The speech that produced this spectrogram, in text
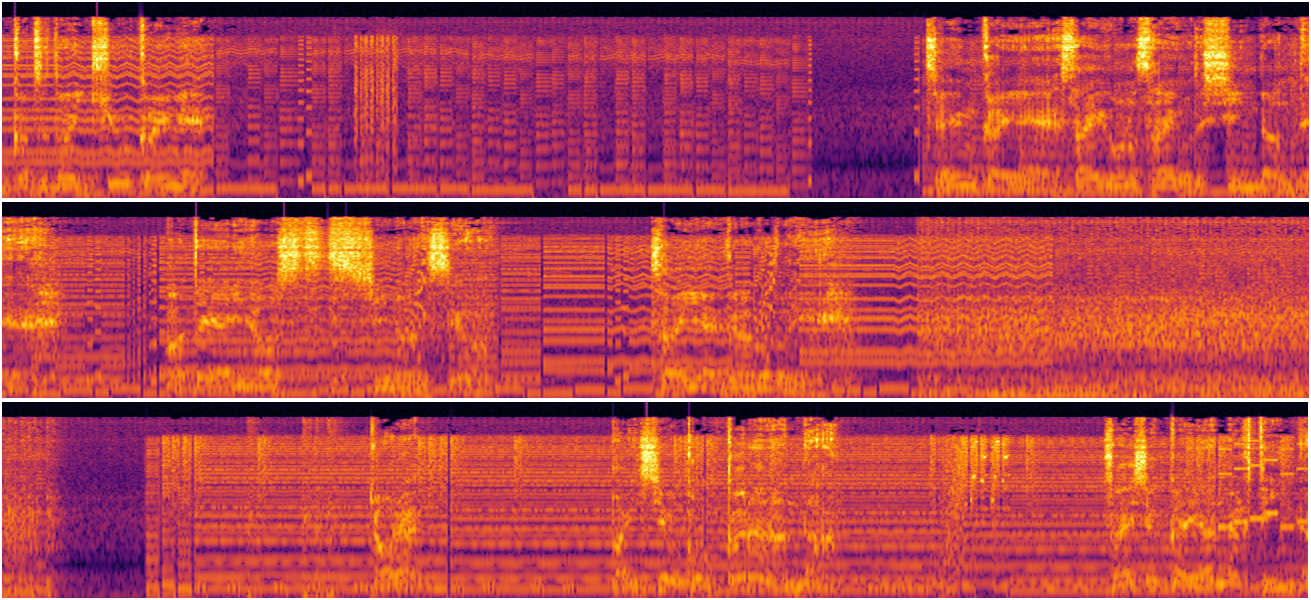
復活第9回目。前回ね最後の最後で死んだんでまたやり直しなんですよ。最悪なことに。あれ？あ一応こっからなんだ。最初からやんなくていいんだ。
